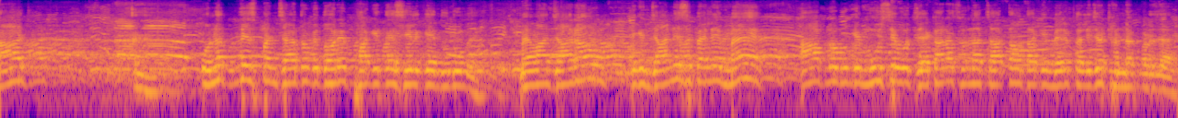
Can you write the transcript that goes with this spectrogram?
आज उनतीस पंचायतों के दौरे फाकी तहसील के दुदू में। मैं वहाँ जा रहा हूँ, लेकिन जाने से पहले मैं आप लोगों के मुँह से वो जयकारा सुनना चाहता हूँ ताकि मेरे कलेजे ठंडक पड़ जाए।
